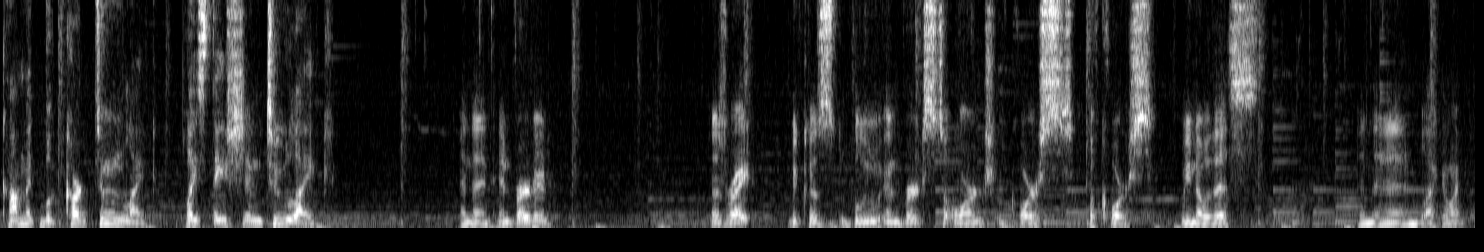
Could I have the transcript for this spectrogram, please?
comic book cartoon like, PlayStation 2 like. And then inverted is right because blue inverts to orange, of course, of course. We know this. And then black and white.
